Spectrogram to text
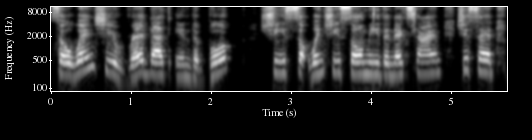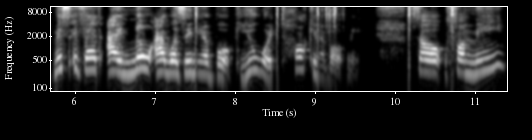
So when she read that in the book, she saw when she saw me the next time, she said, Miss Yvette, I know I was in your book. You were talking about me. So for me,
